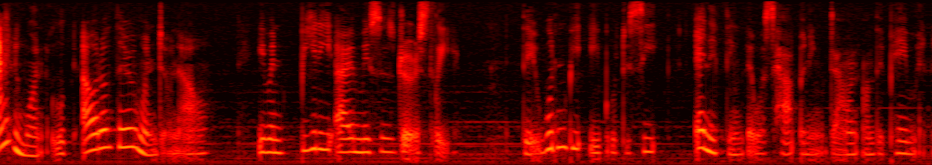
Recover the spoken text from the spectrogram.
anyone looked out of their window now, even beady eyed Mrs. Dursley, they wouldn't be able to see anything that was happening down on the pavement.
